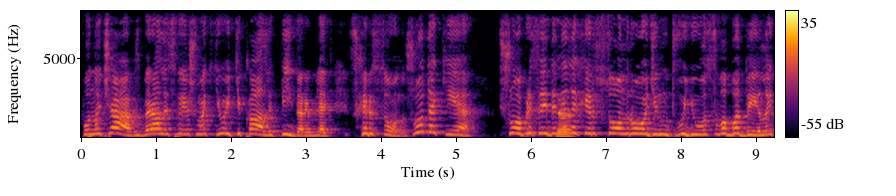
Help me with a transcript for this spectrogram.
по ночах збирали своє шматтю і тікали, підари, блядь, з Херсону. Що таке? Що, присоединили Так. Херсон, родину твою, освободили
